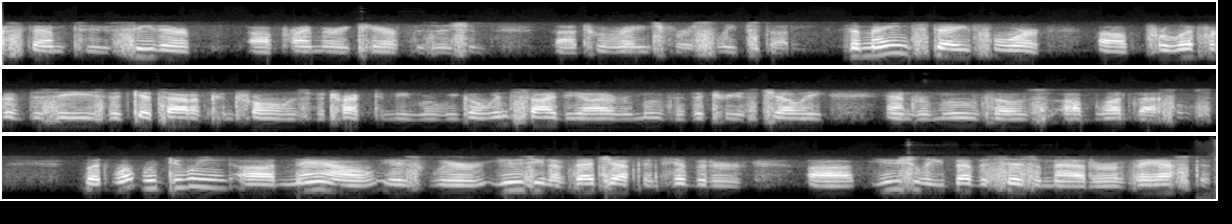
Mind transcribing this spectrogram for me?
ask them to see their uh, primary care physician uh, to arrange for a sleep study. The mainstay for uh, proliferative disease that gets out of control is vitrectomy, where we go inside the eye, remove the vitreous jelly, and remove those uh, blood vessels. But what we're doing uh, now is we're using a VEGF inhibitor, uh, usually bevacizumab or Avastin.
